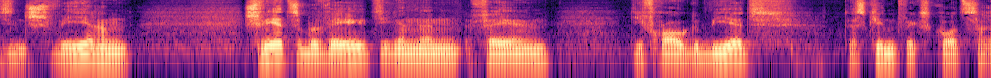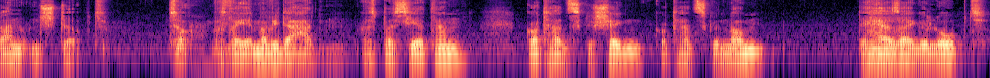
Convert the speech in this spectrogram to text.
diesen schweren, schwer zu bewältigenden Fällen, die Frau gebiert, das Kind wächst kurz heran und stirbt. So, was wir ja immer wieder hatten. Was passiert dann? Gott hat's geschenkt, Gott hat's genommen, der Herr mhm. sei gelobt.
